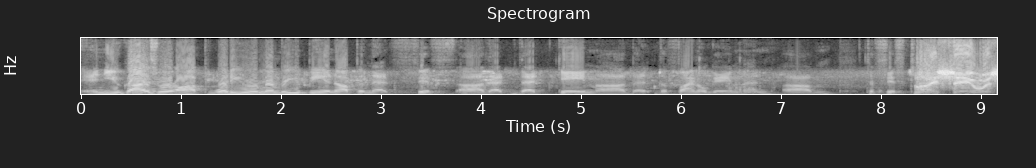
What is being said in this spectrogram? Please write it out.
And you guys were up. What do you remember you being up in that fifth, uh, that that game, uh, that the final game then um, to 15? I say it was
